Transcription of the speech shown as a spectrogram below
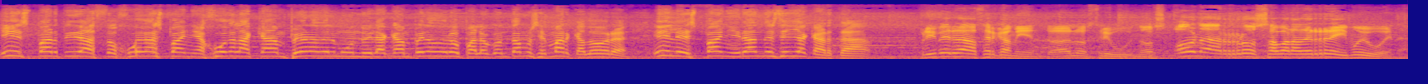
Es partidazo, juega España, juega la campeona del mundo y la campeona de Europa, lo contamos en marcador. El España-Irán desde Yakarta. Primer acercamiento a los tribunos. Hola Rosa Vara de Rey, muy buenas.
